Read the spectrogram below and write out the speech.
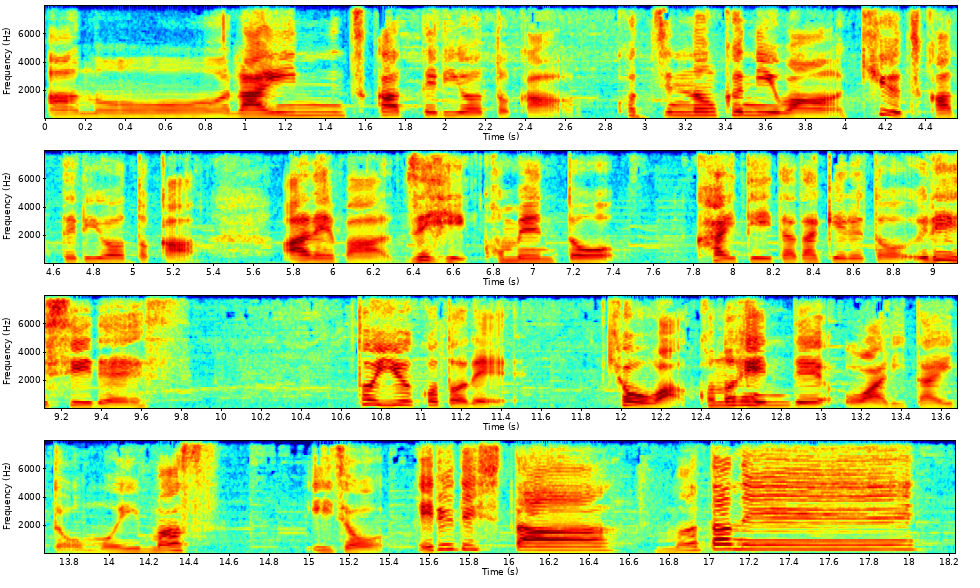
あの、LINE 使ってるよとかこっちの国は Q 使ってるよとかあればぜひコメント書いていただけると嬉しいです。ということで今日はこの辺で終わりたいと思います。以上 L でした。またね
